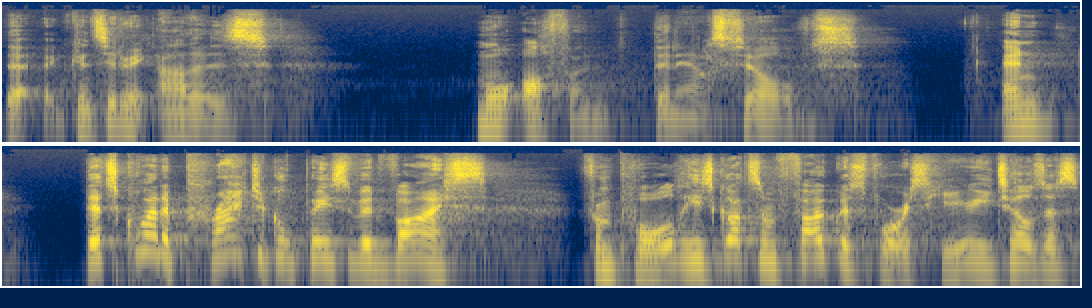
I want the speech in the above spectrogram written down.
that, considering others more often than ourselves. And that's quite a practical piece of advice from Paul. He's got some focus for us here. He tells us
